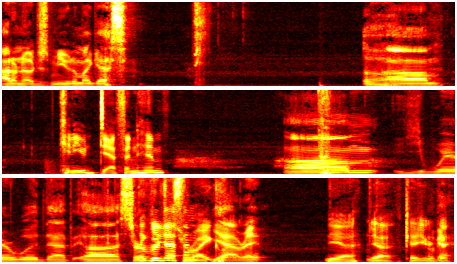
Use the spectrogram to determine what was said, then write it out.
I don't know. Just mute him, I guess. Um, Can you deafen him? Um, where would that be? Uh, server you just deafen? right-click- Yeah, right. Yeah. Yeah. Okay, you're Okay.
